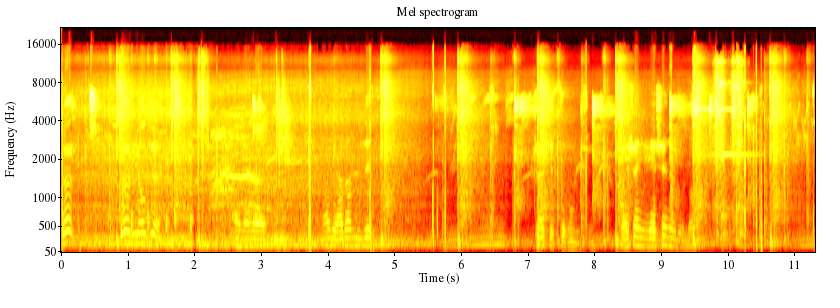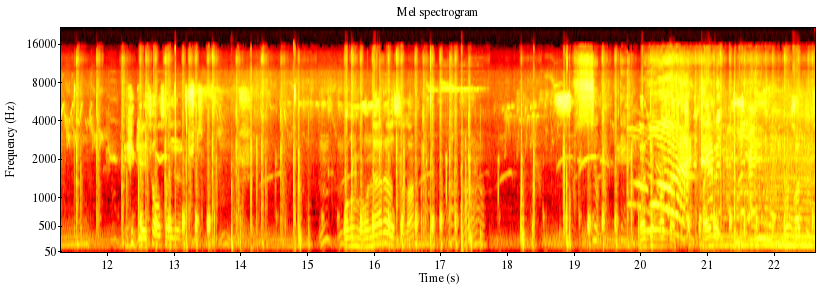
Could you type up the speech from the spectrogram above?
Dur. Dur yolcu. Aman abi. Abi adam bizi kaç etti konuşuyor. Ben şu an yaşayan ölüyüm baba. GTA olsaydı ölmüştüm. Oğlum o ne arabası lan? Hadi bakalım. Hayır. Oğlum kattım mı?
